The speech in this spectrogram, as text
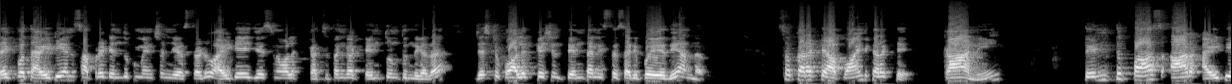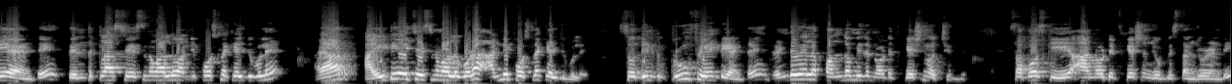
లేకపోతే ఐటీఐ సపరేట్ ఎందుకు మెన్షన్ చేస్తాడు? ఐటీఐ చేసిన వాళ్ళకి ఖచ్చితంగా టెన్త్ ఉంటుంది కదా. జస్ట్ క్వాలిఫికేషన్ టెన్త్ అని ఇస్తే సరిపోయేది అన్నారు. సో కరెక్టే ఆ పాయింట్ కరెక్టే. కానీ టెన్త్ పాస్ ఆర్ ఐటీఐ అంటే టెన్త్ క్లాస్ చేసిన వాళ్ళు అన్ని పోస్టులకు ఎలిజిబులే ఆర్ ఐటీఐ చేసిన వాళ్ళు కూడా అన్ని పోస్టులకు ఎలిజిబులే. సో దీనికి ప్రూఫ్ ఏంటి అంటే రెండు వేల పంతొమ్మిది నోటిఫికేషన్ వచ్చింది. సపోజ్కి ఆ నోటిఫికేషన్ చూపిస్తాను చూడండి.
